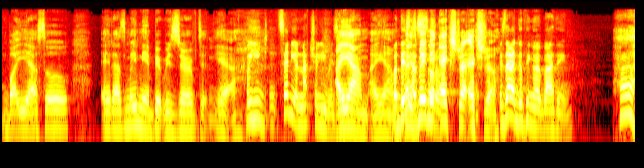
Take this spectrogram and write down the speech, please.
but yeah, so it has made me a bit reserved, and yeah, But you said you're naturally reserved. I am, I am. But this it's has made me of- extra, extra. Is that a good thing or a bad thing?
